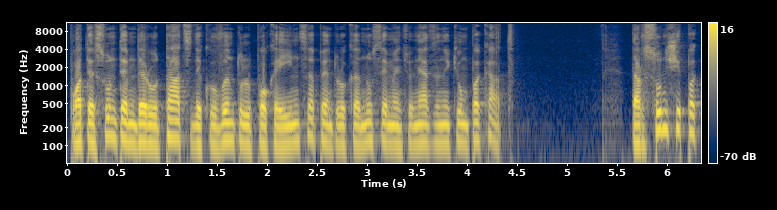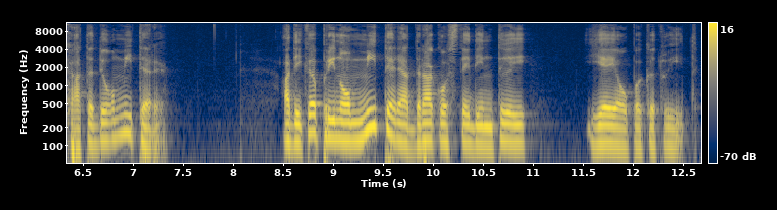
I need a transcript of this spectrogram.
Poate suntem derutați de cuvântul pocăință pentru că nu se menționează niciun păcat. Dar sunt și păcate de omitere. Adică prin omiterea dragostei din tâi, ei au păcătuit.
